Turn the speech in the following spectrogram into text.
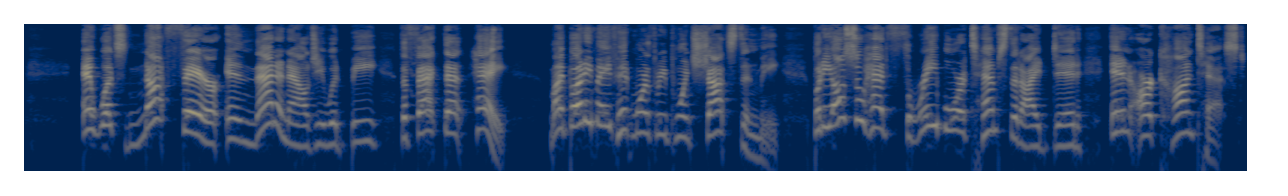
And what's not fair in that analogy would be the fact that, hey, my buddy may have hit more three point shots than me, but he also had three more attempts that I did in our contest.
